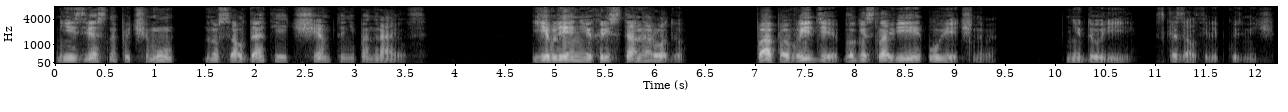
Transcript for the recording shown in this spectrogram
Неизвестно почему, но солдат ей чем-то не понравился. Явление Христа народу. Папа, выйди, благослови у вечного. Не дури, сказал Филипп Кузьмич.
